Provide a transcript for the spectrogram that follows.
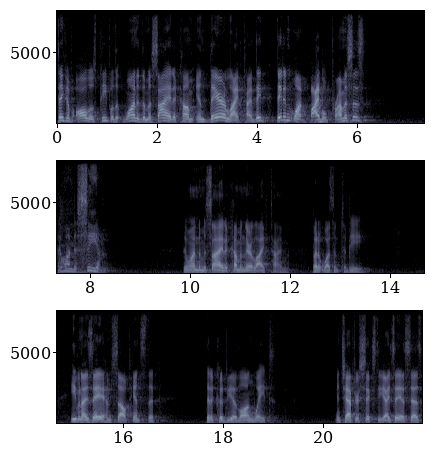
Think of all those people that wanted the Messiah to come in their lifetime. They, they didn't want Bible promises, they wanted to see him. They wanted the Messiah to come in their lifetime, but it wasn't to be. Even Isaiah himself hints that, that it could be a long wait. In chapter 60, Isaiah says,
